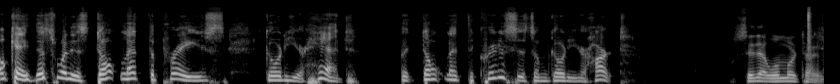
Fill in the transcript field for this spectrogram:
okay, this one is don't let the praise go to your head, but don't let the criticism go to your heart. Say that one more time.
